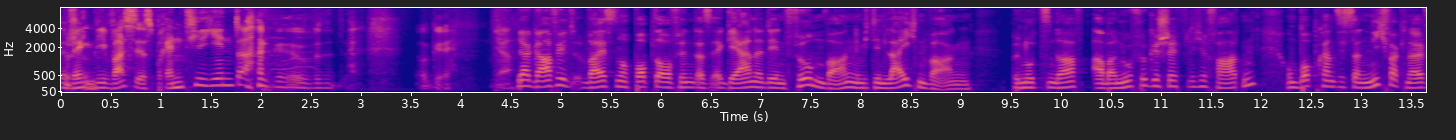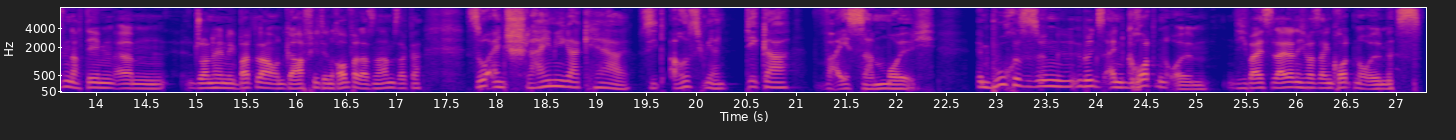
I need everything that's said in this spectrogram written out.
Dann Das denken stimmt. die, was, es brennt hier jeden Tag? okay. Ja. Ja, Garfield weist noch Bob darauf hin, dass er gerne den Firmenwagen, nämlich den Leichenwagen, benutzen darf, aber nur für geschäftliche Fahrten. Und Bob kann sich dann nicht verkneifen, nachdem ähm, John Henry Butler und Garfield den Raum verlassen haben, sagt er, so ein schleimiger Kerl sieht aus wie ein dicker, weißer Molch. Im Buch ist es üb- übrigens ein Grottenolm. Ich weiß leider nicht, was ein Grottenolm ist.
